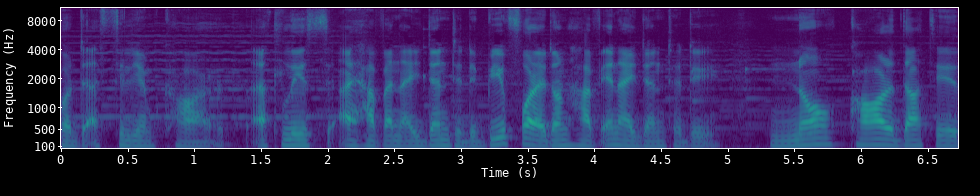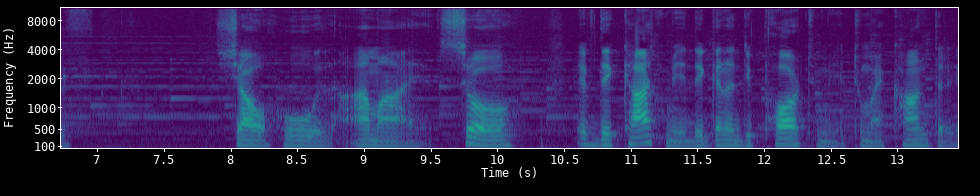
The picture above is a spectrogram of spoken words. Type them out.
for the asylum card. At least I have an identity. Before I don't have any identity. No card that is show who am I. So if they catch me, they're gonna deport me to my country.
